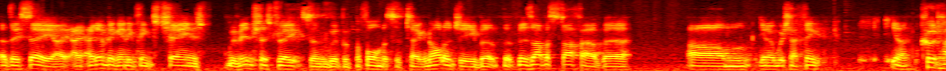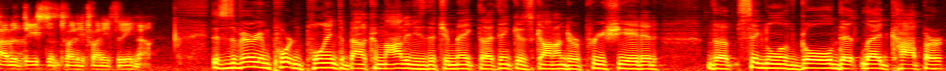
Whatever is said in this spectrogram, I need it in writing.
as I say, I, I, don't think anything's changed with interest rates and with the performance of technology, but, but there's other stuff out there, um, you know, which I think, you know, could have a decent 2023 now. This is a very important point about commodities that you make that I think has gone underappreciated. The signal of gold that led copper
